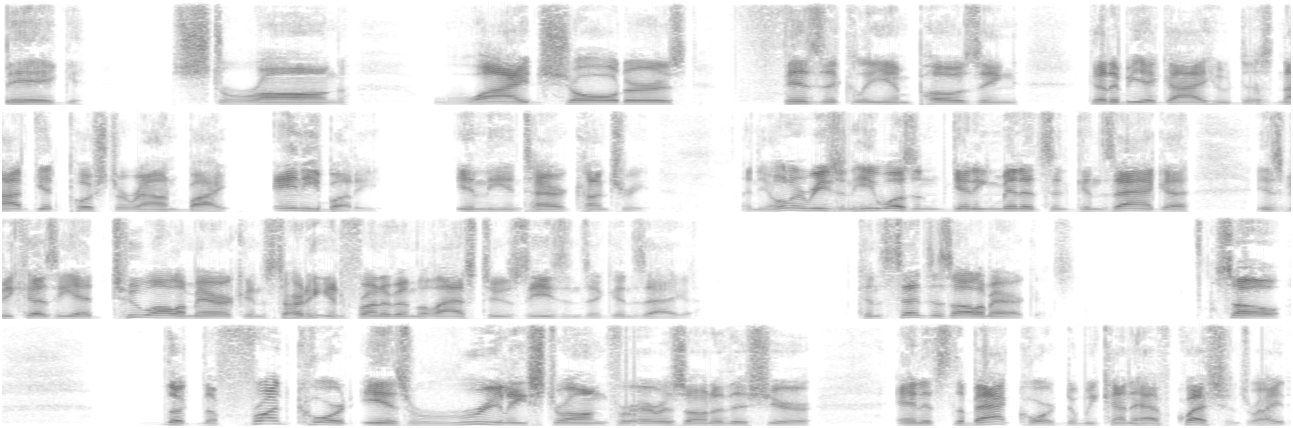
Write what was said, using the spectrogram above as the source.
big, strong, wide shoulders, physically imposing going to be a guy who does not get pushed around by anybody in the entire country. And the only reason he wasn't getting minutes at Gonzaga is because he had two All Americans starting in front of him the last two seasons at Gonzaga. Consensus All Americans. So, look, the front court is really strong for Arizona this year. And it's the back court that we kind of have questions, right?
